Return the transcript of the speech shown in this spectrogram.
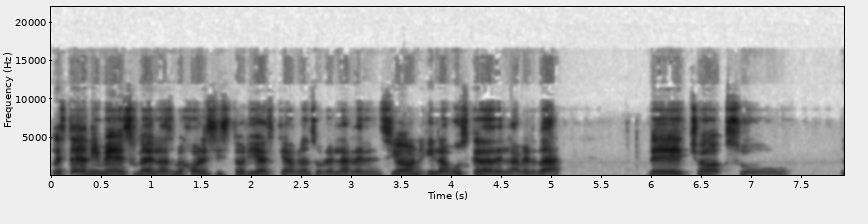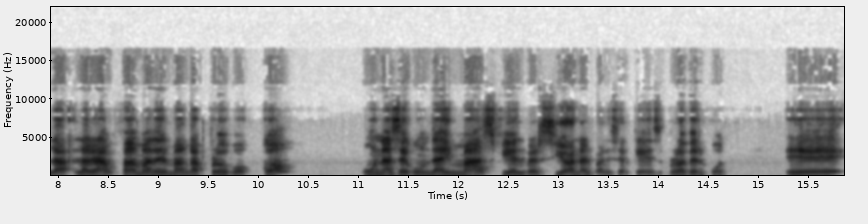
este anime es una de las mejores historias que hablan sobre la redención y la búsqueda de la verdad. De hecho, su, la, gran fama del manga provocó una segunda y más fiel versión, al parecer que es Brotherhood. Eh,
